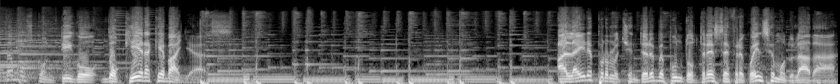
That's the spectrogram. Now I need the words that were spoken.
Estamos contigo doquiera que vayas. Al aire por el 89.3 de frecuencia modulada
